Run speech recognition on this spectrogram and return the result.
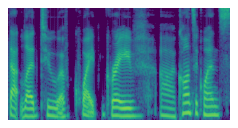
that led to a quite grave uh, consequence.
